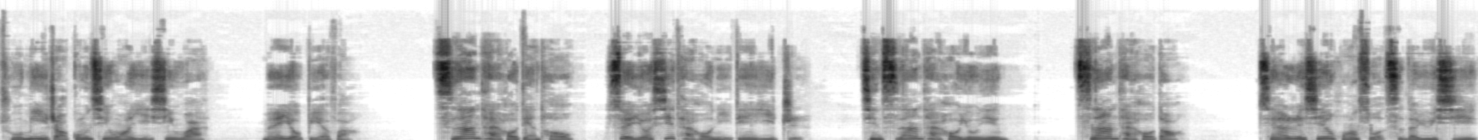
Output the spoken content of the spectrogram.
除密诏恭亲王一心外，没有别法。”慈安太后点头，遂由西太后拟定懿旨，请慈安太后用印。慈安太后道：“前日先皇所赐的玉玺，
